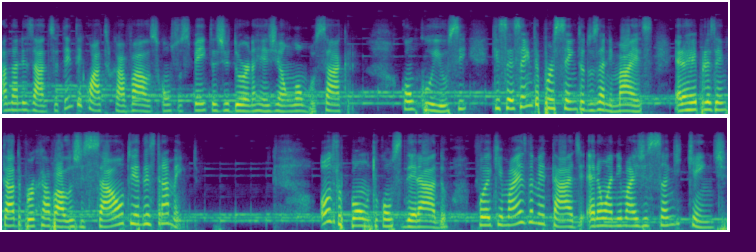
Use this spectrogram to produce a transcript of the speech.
analisados 74 cavalos com suspeitas de dor na região lombosacra, concluiu-se que 60% dos animais era representado por cavalos de salto e adestramento. Outro ponto considerado foi que mais da metade eram animais de sangue quente,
